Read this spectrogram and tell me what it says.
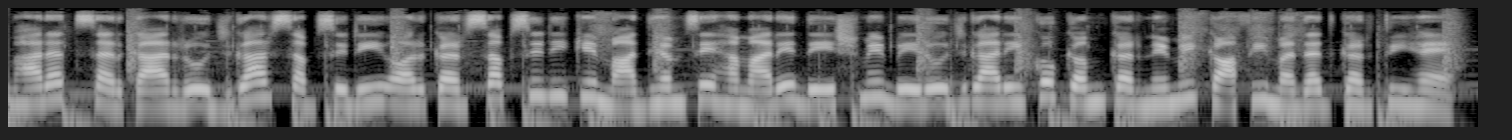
भारत सरकार रोज़गार सब्सिडी और कर सब्सिडी के माध्यम से हमारे देश में बेरोजगारी को कम करने में काफ़ी मदद करती है।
